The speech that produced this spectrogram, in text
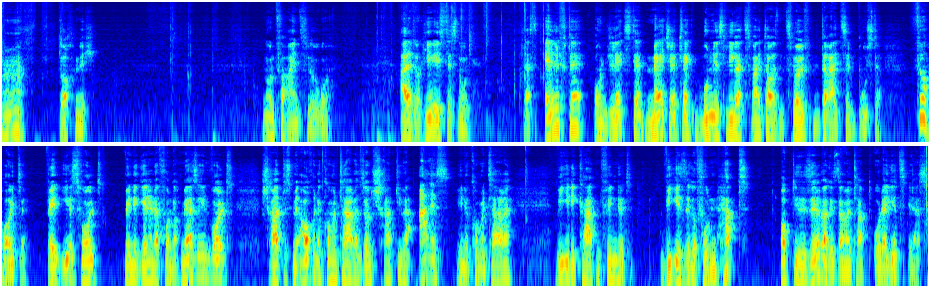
Ah, doch nicht. Ein Vereinslogo. Also, hier ist es nun. Das elfte und letzte Major Attack Bundesliga 2012-13 Booster. Für heute. Wenn ihr es wollt, wenn ihr gerne davon noch mehr sehen wollt, schreibt es mir auch in die Kommentare. Sonst schreibt ihr mir alles in die Kommentare, wie ihr die Karten findet, wie ihr sie gefunden habt, ob ihr sie selber gesammelt habt oder jetzt erst.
